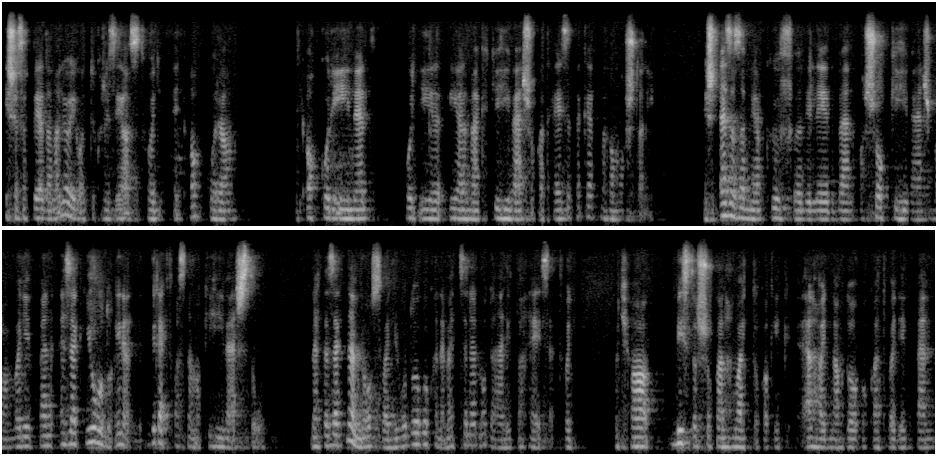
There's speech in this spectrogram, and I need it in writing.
És ez a példa nagyon jól tükrözi azt, hogy egy akkora egy akkori éned hogy él, él meg kihívásokat, helyzeteket, meg a mostani. És ez az, ami a külföldi létben, a sok kihívásban, vagy éppen ezek jó dolgok, én direkt használom a kihívás szót, mert ezek nem rossz vagy jó dolgok, hanem egyszerűen odaállít a helyzet, hogy, hogyha biztos sokan vagytok, akik elhagynak dolgokat, vagy éppen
